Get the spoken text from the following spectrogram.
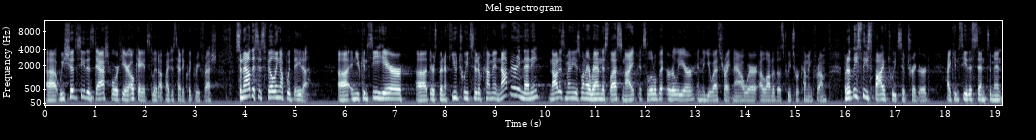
Uh, we should see this dashboard here. Okay, it's lit up. I just had to click refresh. So now this is filling up with data. Uh, and you can see here, uh, there's been a few tweets that have come in. Not very many, not as many as when I ran this last night. It's a little bit earlier in the US right now where a lot of those tweets were coming from. But at least these five tweets have triggered. I can see the sentiment.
